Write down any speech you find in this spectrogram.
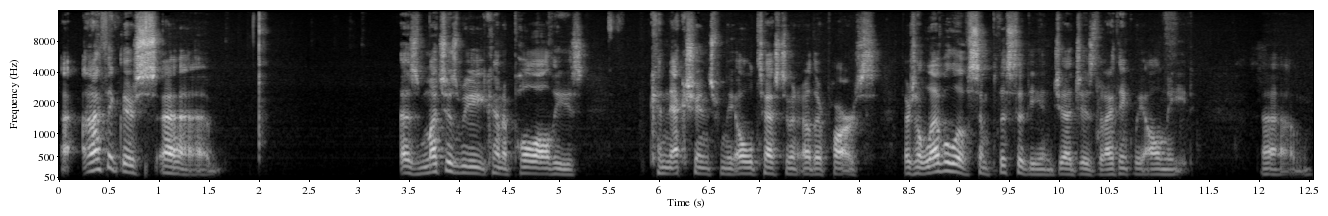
and I think there's, uh, as much as we kind of pull all these connections from the Old Testament and other parts, there's a level of simplicity in Judges that I think we all need. Um,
